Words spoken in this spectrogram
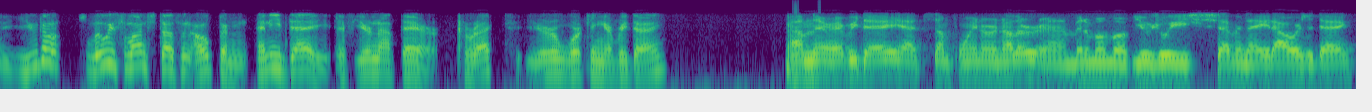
you don't. Louis Lunch doesn't open any day if you're not there. Correct? You're working every day. I'm there every day at some point or another, a minimum of usually seven to eight hours a day.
